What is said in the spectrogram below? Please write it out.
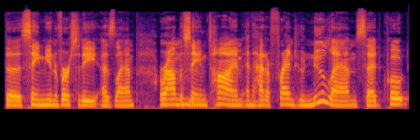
the same university as Lam around the same time and had a friend who knew Lam said, quote,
